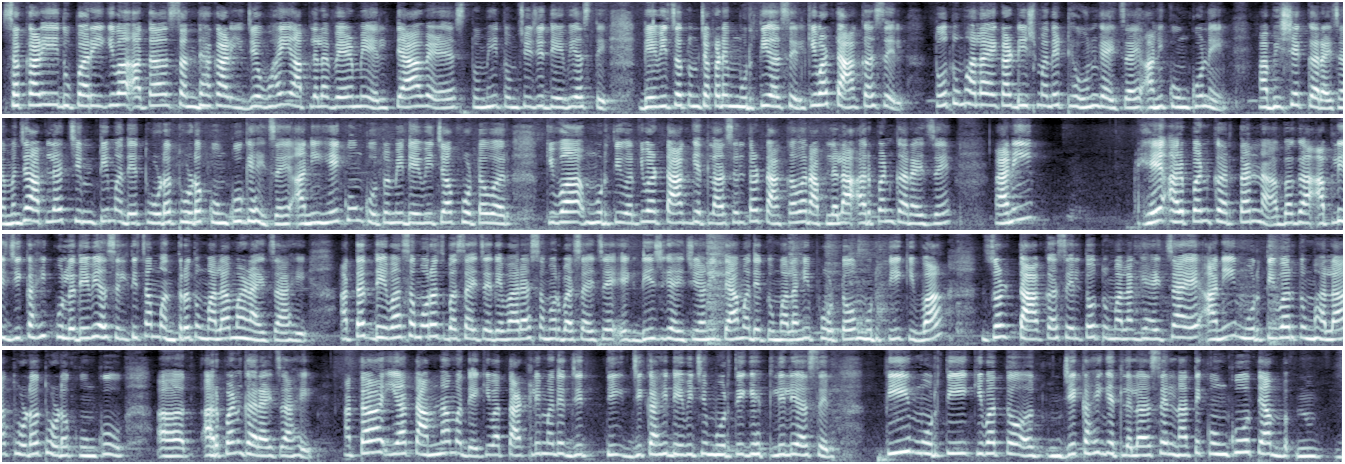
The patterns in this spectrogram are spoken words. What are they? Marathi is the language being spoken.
सकाळी दुपारी किंवा आता संध्या संध्याकाळी जेव्हाही आपल्याला वेळ मिळेल त्यावेळेस तुम्ही तुमची जी देवी असते देवीचं तुमच्याकडे मूर्ती असेल किंवा टाक असेल तो तुम्हाला एका डिशमध्ये ठेवून घ्यायचा आहे आणि कुंकूने अभिषेक करायचा आहे म्हणजे आपल्या चिमटीमध्ये थोडं थोडं कुंकू घ्यायचं आहे आणि हे कुंकू तुम्ही देवीच्या फोटोवर किंवा मूर्तीवर किंवा टाक घेतला असेल तर टाकावर आपल्याला अर्पण करायचं आहे आणि हे अर्पण करताना बघा आपली जी काही कुलदेवी असेल तिचा मंत्र तुम्हाला म्हणायचा आहे. आता देवासमोरच बसायचं आहे देवाऱ्यासमोर बसायचे एक डिश घ्यायची आणि त्यामध्ये तुम्हाला ही फोटो मूर्ती किंवा जो टाक असेल तो तुम्हाला घ्यायचा आहे आणि मूर्तीवर तुम्हाला थोडं थोडं कुंकू अर्पण करायचं आहे. आता या तामणामध्ये किंवा ताटलीमध्ये जी ती जी काही देवीची मूर्ती घेतलेली असेल ती मूर्ती किंवा तो जे काही घेतलेलं असेल ना ते कुंकू त्या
